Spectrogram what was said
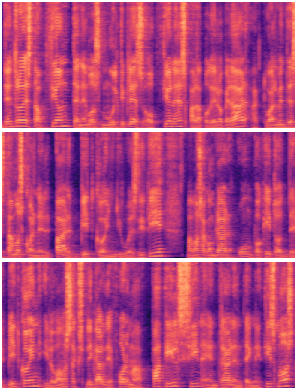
Dentro de esta opción tenemos múltiples opciones para poder operar. Actualmente estamos con el par Bitcoin USDT. Vamos a comprar un poquito de Bitcoin y lo vamos a explicar de forma fácil sin entrar en tecnicismos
